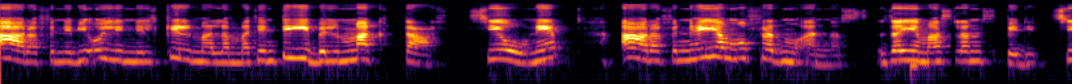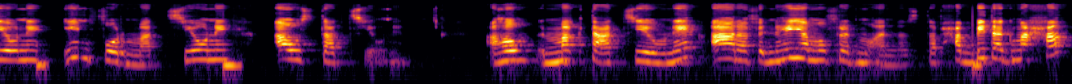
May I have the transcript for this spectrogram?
أعرف إن بيقول لي إن الكلمة لما تنتهي بالمقطع zione أعرف إن هي مفرد مؤنث زي مثلا spedizione informazione أو stazione أهو المقطع zione أعرف إن هي مفرد مؤنث. طب حبيت أجمعها؟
